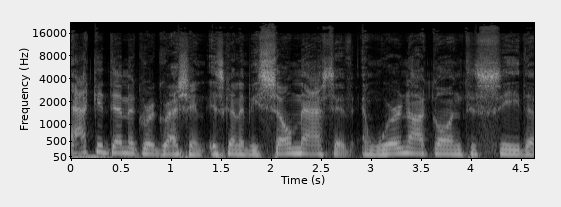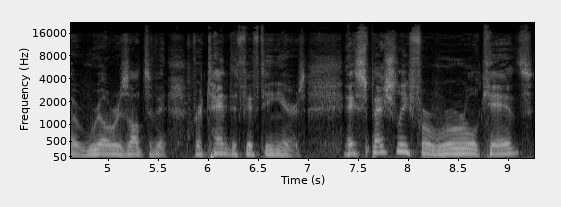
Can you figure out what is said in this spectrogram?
Academic regression is going to be so massive, and we're not going to see the real results of it for 10 to 15 years, especially for rural kids.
